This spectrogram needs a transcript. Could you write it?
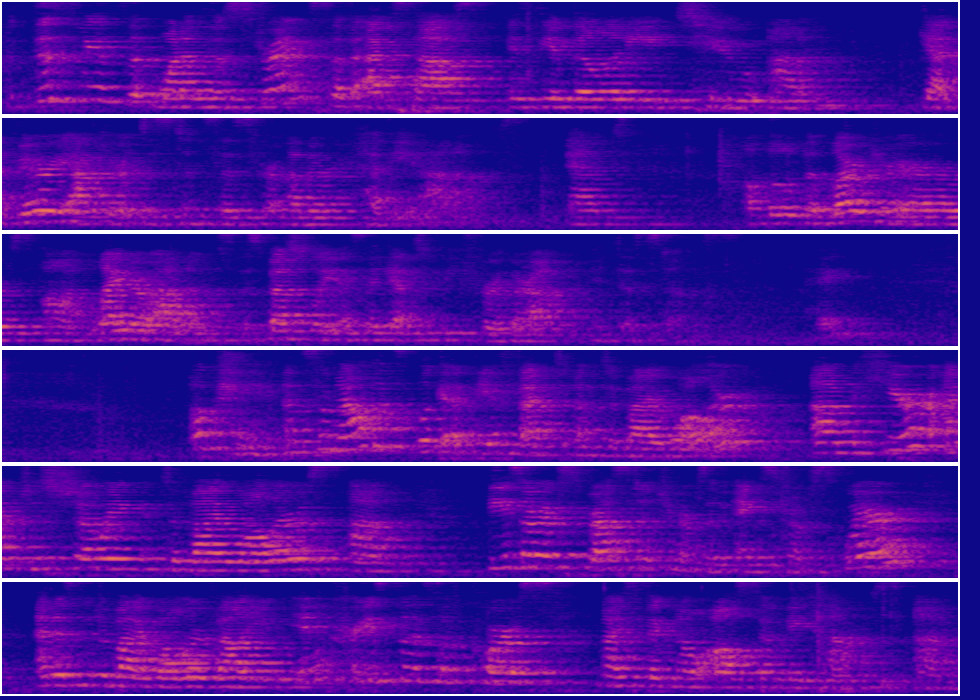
But this means that one of the strengths of EXAFS is the ability to um, get very accurate distances for other heavy atoms, and a little bit larger errors on lighter atoms, especially as they get to be further out in distance. Okay? Okay, and so now let's look at the effect of Debye-Waller. Um, here I'm just showing Debye-Wallers. Um, these are expressed in terms of angstrom squared, and as the Debye-Waller value increases, of course, my signal also becomes um,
